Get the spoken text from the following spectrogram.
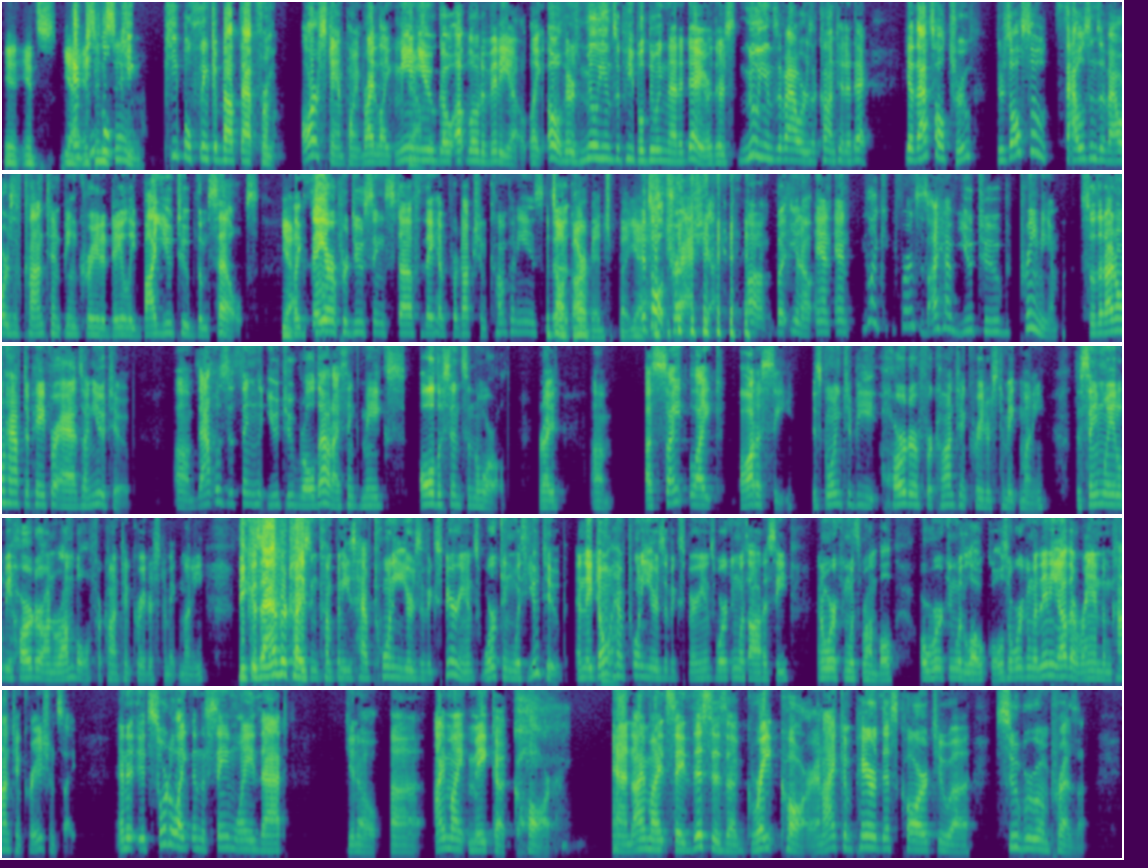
It, it's yeah, And it's people insane. People think about that from our standpoint, right? Like me and you go upload a video, like, oh, there's millions of people doing that a day, or there's millions of hours of content a day. Yeah, that's all true. There's also thousands of hours of content being created daily by YouTube themselves. Yeah, Like they are producing stuff. They have production companies. it's the- all the- garbage, but yeah, It's all trash, yeah. um, but you know, and and like for instance, I have YouTube Premium so that I don't have to pay for ads on YouTube. Um, that was the thing that YouTube rolled out. I think makes all the sense in the world, right? Um, a site like Odysee is going to be harder for content creators to make money. The same way it'll be harder on Rumble for content creators to make money because advertising companies have 20 years of experience working with YouTube and they don't Yeah. have 20 years of experience working with Odysee and working with Rumble or working with locals or working with any other random content creation site. And it, it's sort of like in the same way that, you know, uh, I might make a car and I might say, this is a great car. And I compare this car to a Subaru Impreza.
